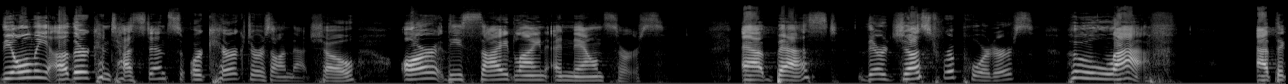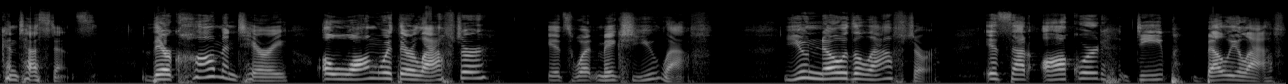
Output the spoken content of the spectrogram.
The only other contestants or characters on that show are the sideline announcers. At best, they're just reporters who laugh at the contestants. Their commentary, along with their laughter, it's what makes you laugh. You know the laughter. It's that awkward, deep belly laugh.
